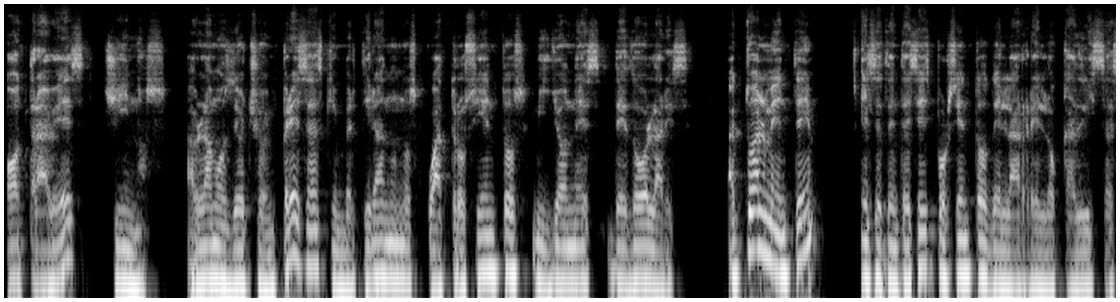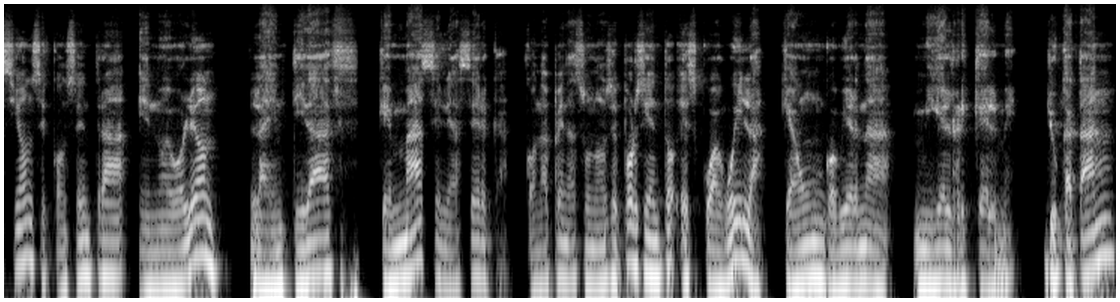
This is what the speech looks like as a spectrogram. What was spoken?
otra vez chinos. Hablamos de 8 empresas que invertirán unos 400 millones de dólares. Actualmente, el 76% de la relocalización se concentra en Nuevo León. La entidad que más se le acerca, con apenas un 11%, es Coahuila, que aún gobierna Miguel Riquelme. Yucatán,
